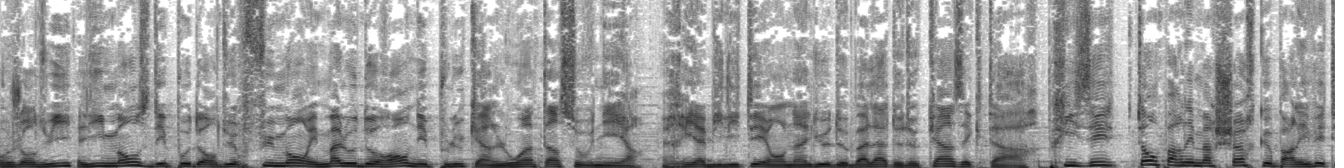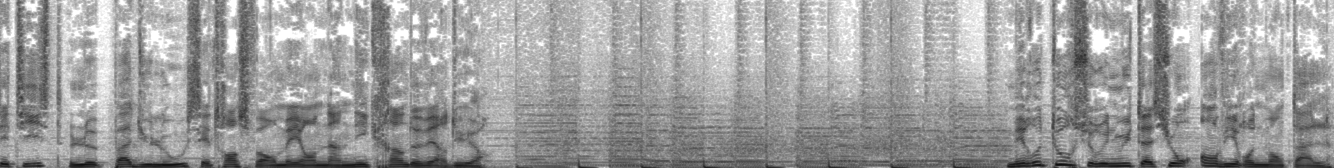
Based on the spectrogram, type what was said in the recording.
Aujourd'hui, l'immense dépôt d'ordures fumant et malodorant n'est plus qu'un lointain souvenir. Réhabilité en un lieu de balade de 15 hectares, prisé tant par les marcheurs que par les vététistes, le pas du loup s'est transformé en un écrin de verdure. Mais retour sur une mutation environnementale.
